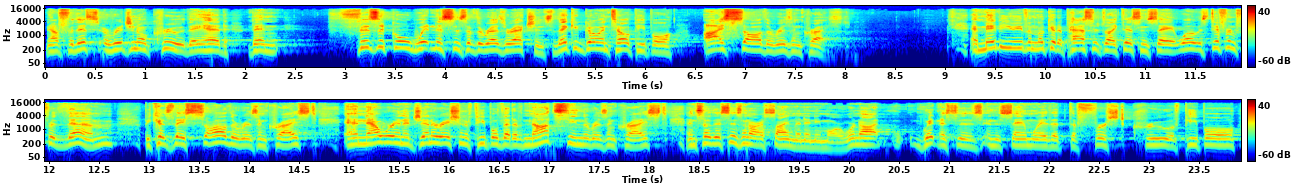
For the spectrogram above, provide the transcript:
Now, for this original crew, they had been physical witnesses of the resurrection. So they could go and tell people, I saw the risen Christ. And maybe you even look at a passage like this and say, well, it was different for them because they saw the risen Christ. And now we're in a generation of people that have not seen the risen Christ. And so this isn't our assignment anymore. We're not witnesses in the same way that the first crew of people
